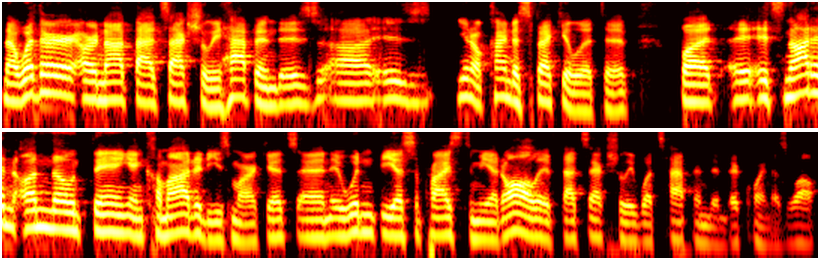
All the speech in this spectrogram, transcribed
Now, whether or not that's actually happened is uh, is you know kind of speculative, but it's not an unknown thing in commodities markets, and it wouldn't be a surprise to me at all if that's actually what's happened in Bitcoin as well.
